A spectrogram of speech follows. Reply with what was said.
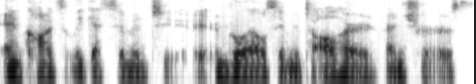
and constantly gets him into, embroils him into all her adventures.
